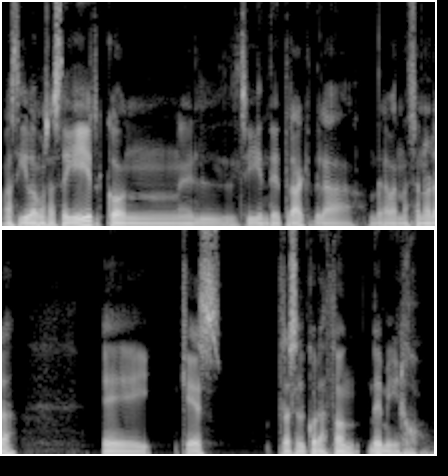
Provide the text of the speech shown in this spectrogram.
Así que vamos a seguir con el siguiente track de la, de la banda sonora, eh, que es Tras el corazón de mi hijo.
